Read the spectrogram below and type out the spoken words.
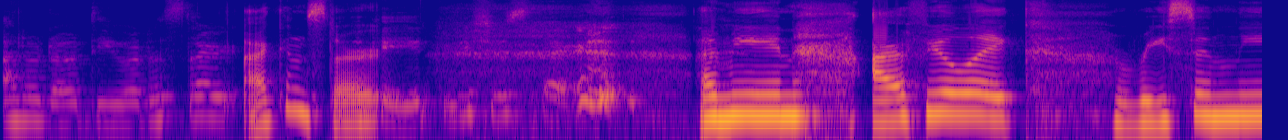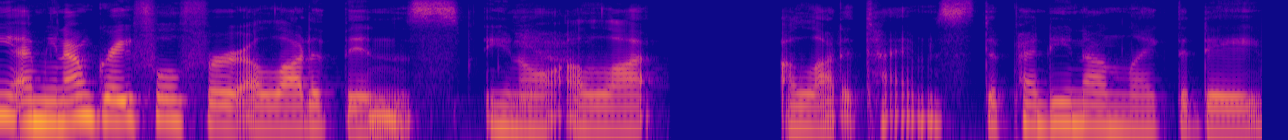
I don't know. Do you want to start? I can start. Okay, you, you should start. I mean, I feel like recently, I mean, I'm grateful for a lot of things, you know, Yeah. a lot a lot of times depending on like the day.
